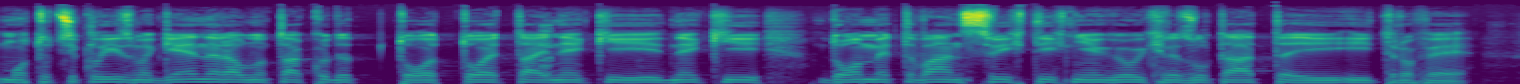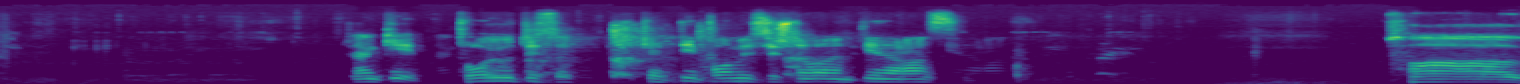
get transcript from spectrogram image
motociklizma generalno, tako da to, to je taj neki, neki domet van svih tih njegovih rezultata i, i trofeja. Žanki, tvoj utisak kad ti pomisliš na Valentina Rossi? Pa,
